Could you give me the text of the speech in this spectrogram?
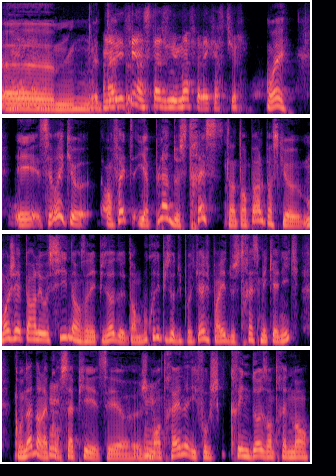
on avait fait un stage Wim Hof avec Arthur. Ouais. Et c'est vrai que, en fait, il y a plein de stress. T'en parles parce que moi, j'ai parlé aussi dans un épisode, dans beaucoup d'épisodes du podcast, j'ai parlé de stress mécanique qu'on a dans la mm. course à pied. C'est, euh, je mm. m'entraîne, il faut que je crée une dose d'entraînement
